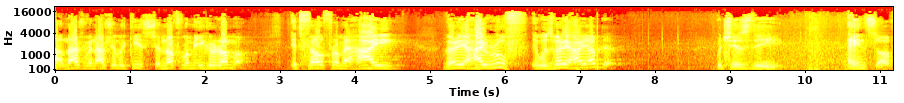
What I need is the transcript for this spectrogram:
Al It fell from a high, very high roof. It was very high up there, which is the Ein Sof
